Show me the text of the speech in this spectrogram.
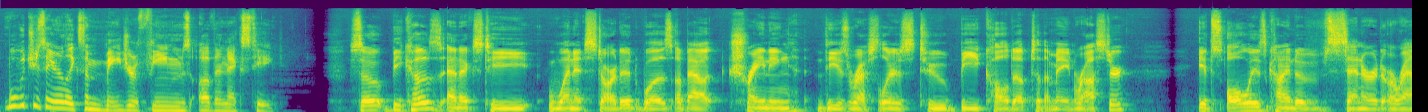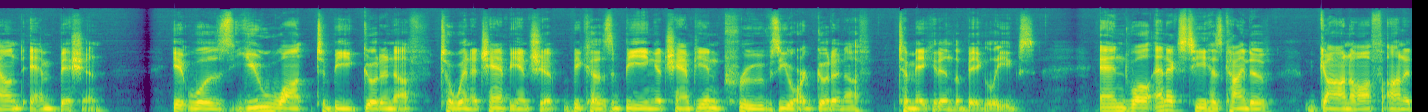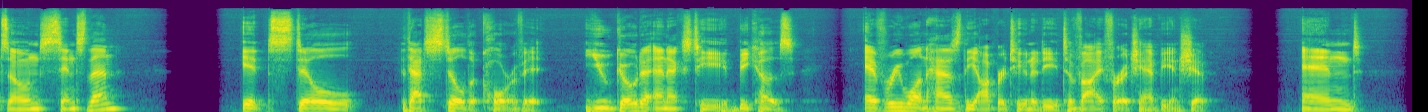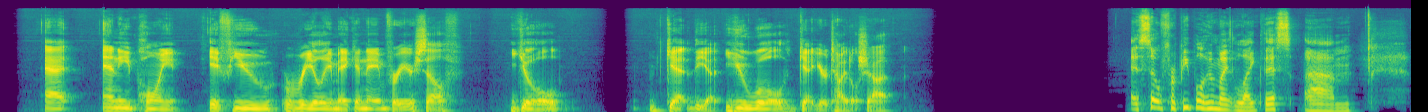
what would you say are like some major themes of NXT? So, because NXT, when it started, was about training these wrestlers to be called up to the main roster, it's always kind of centered around ambition. It was you want to be good enough to win a championship because being a champion proves you are good enough to make it in the big leagues. And while NXT has kind of gone off on its own since then, it still that's still the core of it. You go to NXT because everyone has the opportunity to vie for a championship. And at any point, if you really make a name for yourself, you'll get the you will get your title shot. So for people who might like this, um,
